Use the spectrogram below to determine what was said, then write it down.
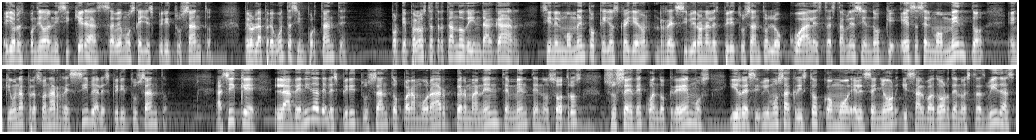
Ellos respondieron, ni siquiera sabemos que hay Espíritu Santo, pero la pregunta es importante porque Pablo está tratando de indagar si en el momento que ellos creyeron recibieron al Espíritu Santo, lo cual está estableciendo que ese es el momento en que una persona recibe al Espíritu Santo. Así que la venida del Espíritu Santo para morar permanentemente en nosotros sucede cuando creemos y recibimos a Cristo como el Señor y Salvador de nuestras vidas.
